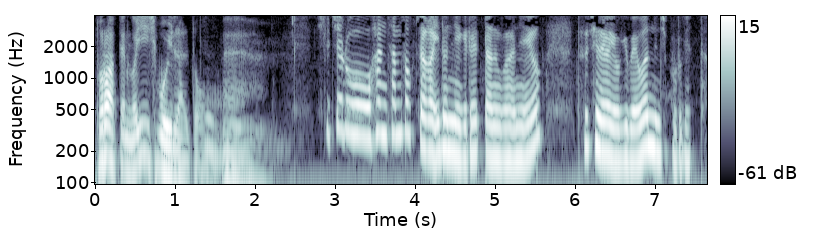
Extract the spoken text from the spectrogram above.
돌아왔다는 거야. 25일 날도. 예. 실제로 한 참석자가 이런 얘기를 했다는 거 아니에요? 도대체 내가 여기 왜 왔는지 모르겠다.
